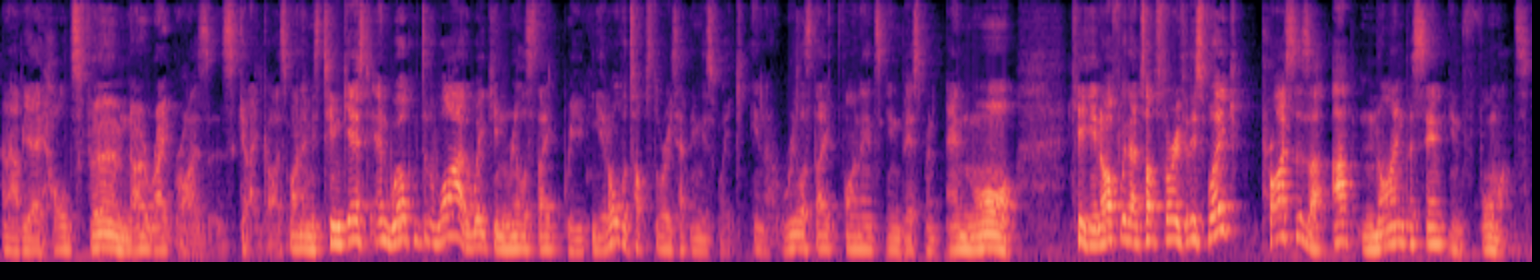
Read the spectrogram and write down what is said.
and RBA holds firm, no rate rises. G'day guys, my name is Tim Guest and welcome to The Wire, the week in real estate where you can get all the top stories happening this week in real estate, finance, investment and more. Kicking it off with our top story for this week, prices are up 9% in four months.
